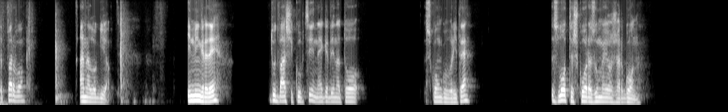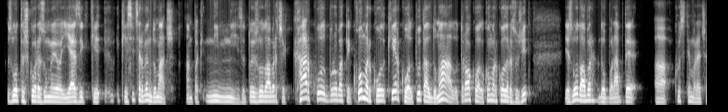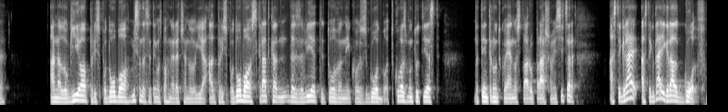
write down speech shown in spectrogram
Za prvo analogijo. In mi grede, tudi vaši kupci, ne glede na to, s kom govorite, zelo težko razumejo žargon. Zelo težko razumejo jezik, ki je, ki je sicer ven domač, ampak njim ni. Zato je zelo dobro, če karkoli probate, komorkoli, kjerkoli, tudi ali doma, ali otroku, ali komorkoli razložiti, je zelo dobro, da uporabite, uh, kako se temu reče, analogijo, prispodobo, mislim, da se temu sploh ne reče analogija, ali prispodobo, skratka, da zavijete to v neko zgodbo. Tako vas bom tudi jaz v tem trenutku eno stvar vprašal. In sicer, a ste, graj, a ste kdaj igrali golf?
